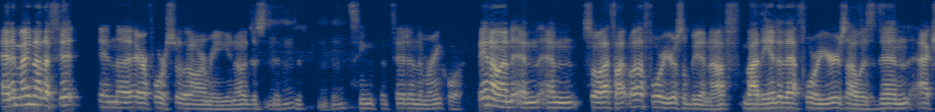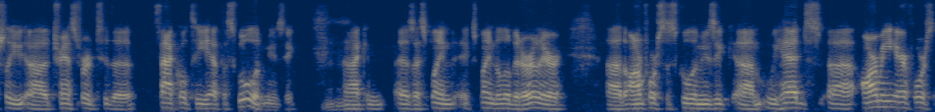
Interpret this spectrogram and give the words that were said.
and it might not have fit in the Air Force or the Army. You know, just mm-hmm. it just mm-hmm. seemed to fit in the Marine Corps. You know, and and and so I thought, well, four years will be enough. By the end of that four years, I was then actually uh, transferred to the faculty at the School of Music. Mm-hmm. And I can, as I explained explained a little bit earlier, uh, the Armed Forces School of Music. Um, we had uh, Army, Air Force,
